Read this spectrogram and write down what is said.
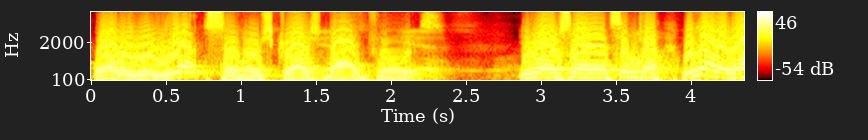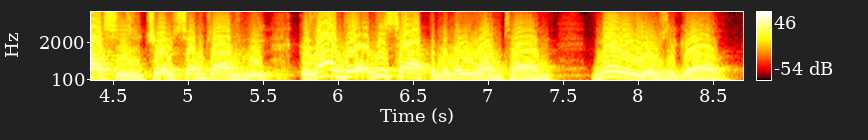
While we were yet sinners, Christ died for us. Yes. You know what I'm saying? Sometimes we got to watch this in church. Sometimes we, because I did, this happened to me one time many years ago.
